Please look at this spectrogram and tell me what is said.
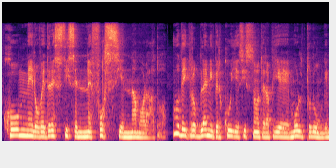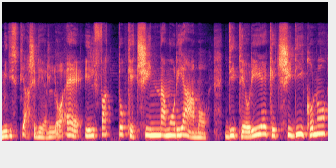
come lo vedresti se ne fossi innamorato. Uno dei problemi per cui esistono terapie molto lunghe, mi dispiace dirlo, è il fatto che ci innamoriamo di teorie che ci dicono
